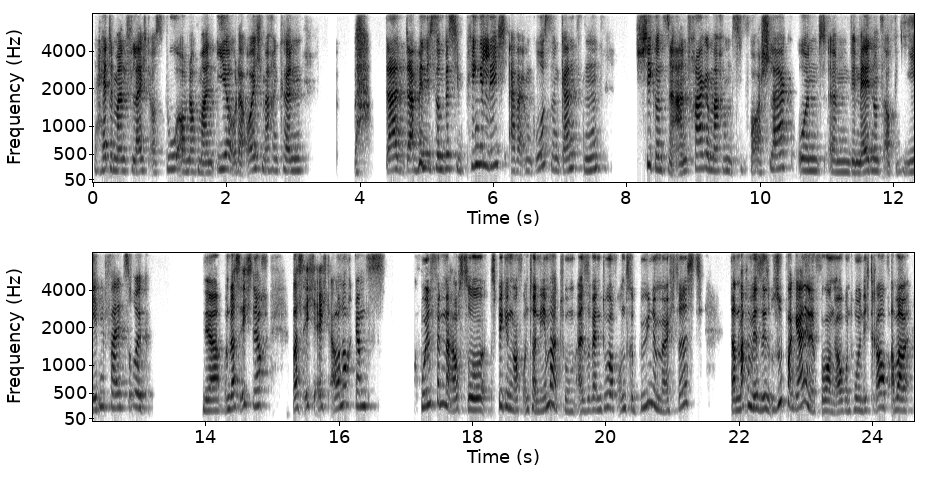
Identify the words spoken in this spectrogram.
da hätte man vielleicht aus du auch noch mal ein ihr oder euch machen können. Da, da bin ich so ein bisschen pingelig, aber im Großen und Ganzen schick uns eine Anfrage, mach uns einen Vorschlag und ähm, wir melden uns auf jeden Fall zurück. Ja, und was ich noch, was ich echt auch noch ganz cool finde, auch so speaking of Unternehmertum. Also wenn du auf unsere Bühne möchtest, dann machen wir super gerne den Vorhang auf und holen dich drauf. Aber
